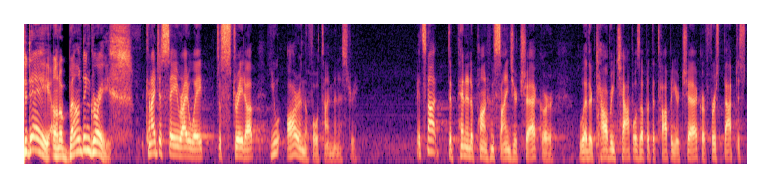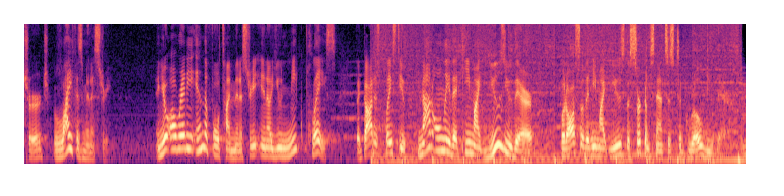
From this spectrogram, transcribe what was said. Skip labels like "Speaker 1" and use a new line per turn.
Today on Abounding Grace.
Can I just say right away, just straight up, you are in the full time ministry. It's not dependent upon who signs your check or whether Calvary Chapel's up at the top of your check or First Baptist Church. Life is ministry. And you're already in the full time ministry in a unique place that God has placed you, not only that He might use you there, but also that He might use the circumstances to grow you there.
